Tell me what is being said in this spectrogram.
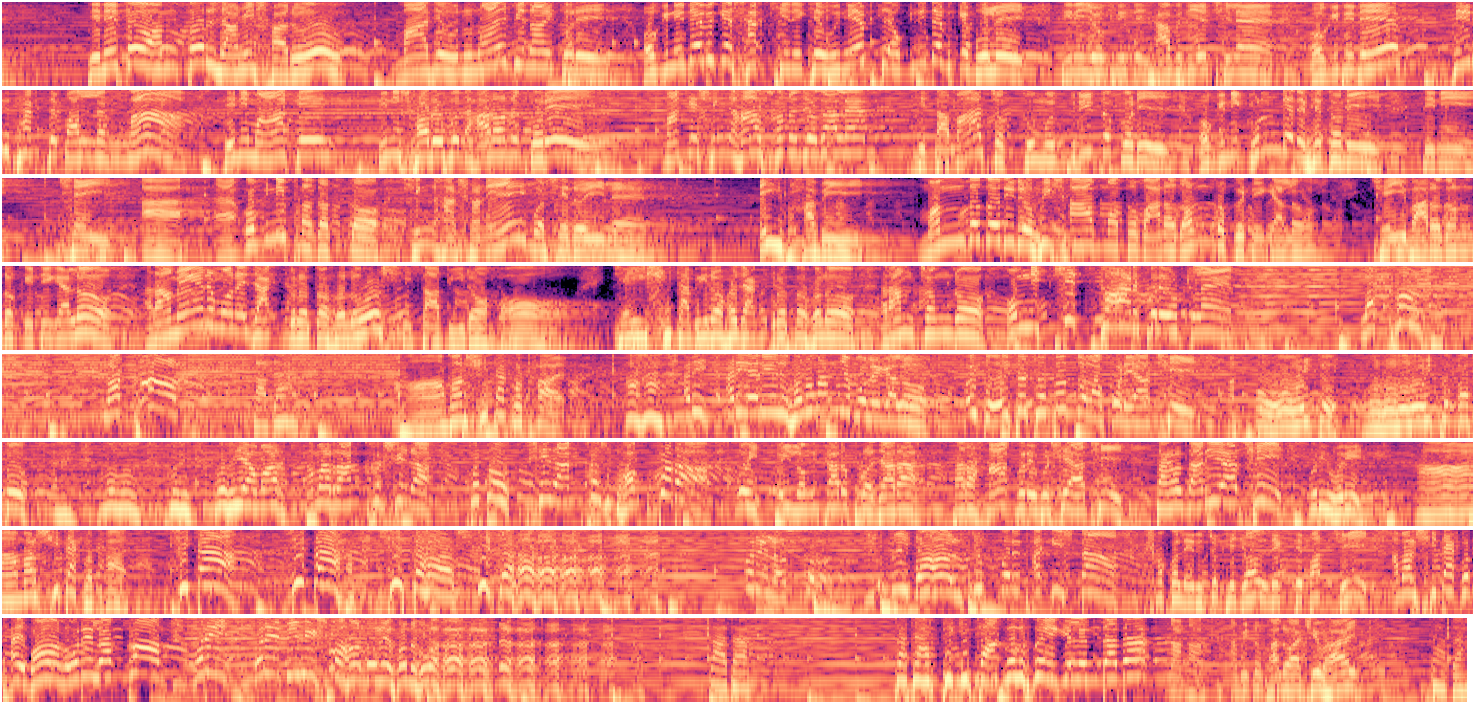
তিনি তো অন্তর্জামী স্বরূপ। মা যে অনুনয় বিনয় করে অগ্নিদেবকে সাক্ষী রেখে অগ্নিদেব অগ্নিদেবকে বলে, তিনি অগ্নিতে ঝাঁপ দিয়েছিলেন, অগ্নিদেব স্থির থাকতে পারলেন না। তিনি মাকে, তিনি স্বরূপ ধারণ করে মাকে সিংহাসনে সীতা মা চক্ষু মুদ্রিত করে অগ্নিকুণ্ডের ভেতরে তিনি সেই অগ্নি প্রদত্ত সিংহাসনেই বসে রইলেন। এইভাবে মন্দদরির অভিশাপ মতো বারদণ্ড কেটে গেল। যেই বারদণ্ড কেটে গেল, রামের মনে জাগ্রত হলো সীতা বিরহ। যেই সীতা বিরহ জাগ্রত হলো, রামচন্দ্র অমনি চিৎকার করে উঠলেন। লক্ষণ লক্ষণ, দাদা, আমার সীতা কোথায়? আরে আরে আরে হনুমান যে বলে গেল। ওই তো ওই তো চতুর্দলা পড়ে আছে। ওই তো ওই তো কত, ওই আমার আমার রাক্ষসীরা, কত সেই রাক্ষস ভক্তরা। ওই ওই লঙ্কার প্রজারা তারা হাঁ করে বসে আছে, তারা দাঁড়িয়ে আছে। ওরে ওরে, আমার সীতা কোথায়? সীতা সীতা সীতা সীতা। করে লক্ষ্য তুই বল চুপ করে থাকিস না। সকলের চোখে জল দেখতে পাচ্ছি। আমার সীতা কোথায় বল? ওরে লক্ষণ ওরে ওরে বিভীষণ ওরে হনুমান। দাদা দাদা আপনি কি পাগল হয়ে গেলেন দাদা? না না আমি তো ভালো আছি ভাই। দাদা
